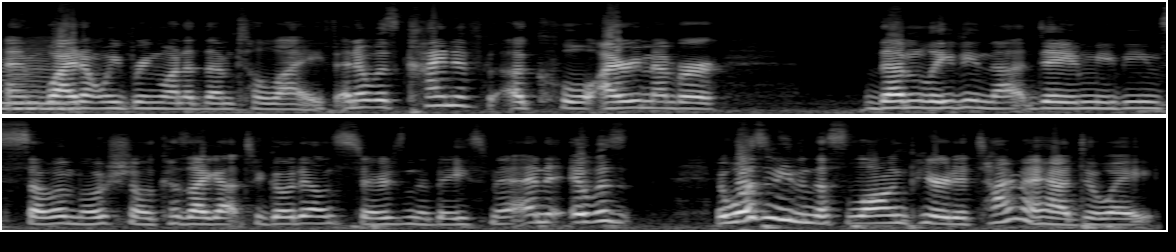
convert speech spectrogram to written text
And why mm. don't we bring one of them to life? And it was kind of a cool, I remember them leaving that day and me being so emotional because I got to go downstairs in the basement and it was it wasn't even this long period of time I had to wait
